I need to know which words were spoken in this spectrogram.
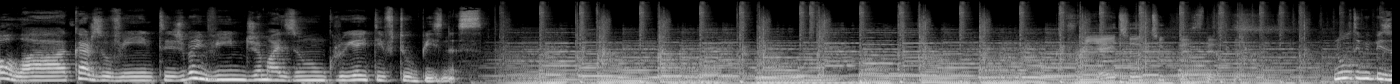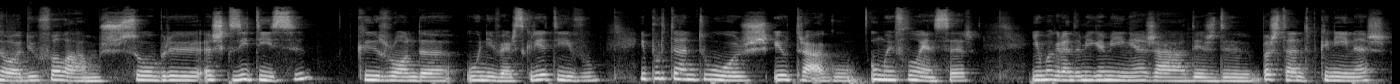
Olá, caros ouvintes, bem-vindos a mais um Creative to Business. Creative to Business. No último episódio falámos sobre a esquisitice que ronda o universo criativo e, portanto, hoje eu trago uma influencer e uma grande amiga minha, já desde bastante pequeninas,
